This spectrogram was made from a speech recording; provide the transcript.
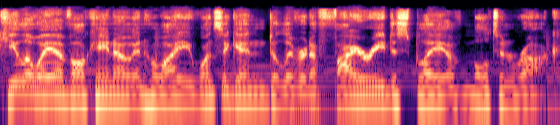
Kilauea volcano in Hawaii once again delivered a fiery display of molten rock.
